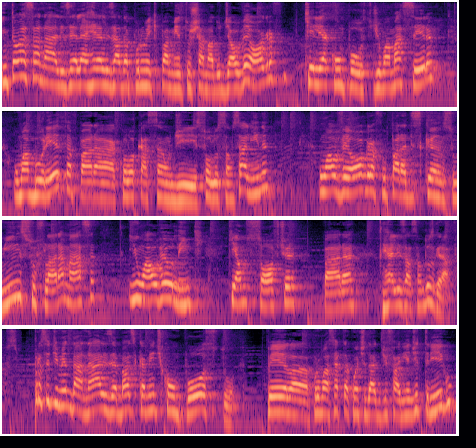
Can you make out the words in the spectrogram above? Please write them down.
Então essa análise ela é realizada por um equipamento chamado de alveógrafo, que ele é composto de uma maceira, uma bureta para colocação de solução salina um alveógrafo para descanso e insuflar a massa e um Alveolink, que é um software para realização dos gráficos. O procedimento da análise é basicamente composto pela, por uma certa quantidade de farinha de trigo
